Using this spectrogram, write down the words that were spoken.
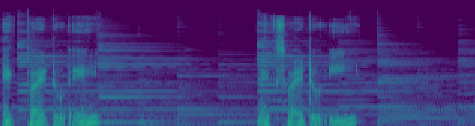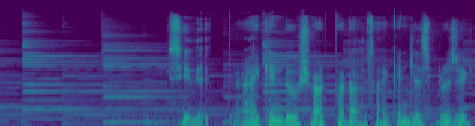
Xy to a xy to e. See this. I can do shortcut also. I can just project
